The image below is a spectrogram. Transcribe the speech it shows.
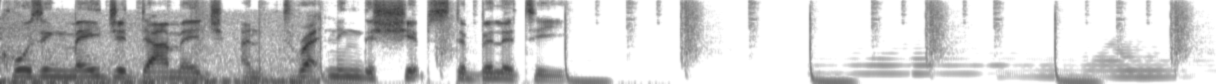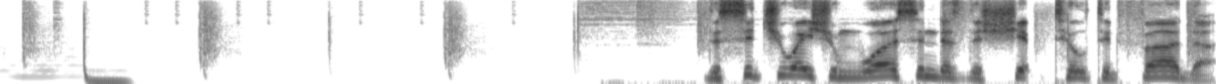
causing major damage and threatening the ship's stability. The situation worsened as the ship tilted further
